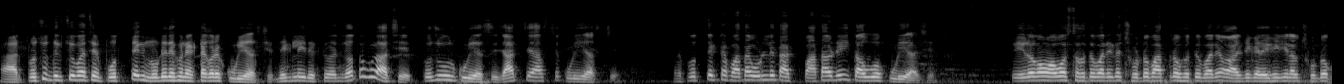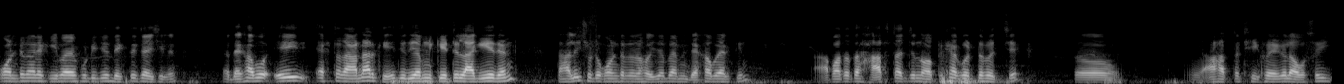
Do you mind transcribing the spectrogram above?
আর প্রচুর দেখতে পাচ্ছেন, প্রত্যেক নোটে দেখুন একটা করে কুড়ি আসছে। দেখলেই দেখতে পাচ্ছেন, যতগুলো আছে, প্রচুর কুড়ি আসছে, যাচ্ছে, আসছে, কুড়ি আসছে। মানে প্রত্যেকটা পাতা উঠলে তার পাতা নেই, তাও কুড়ি আছে। তো এরকম অবস্থা হতে পারে, এটা ছোটো পাত্র হতে পারে। অলরেডি দেখেছিলাম ছোটো কন্টেনারে কীভাবে ফুটিয়েছে দেখতে চাইছিলেন। দেখাবো, এই একটা রানারকে যদি আপনি কেটে লাগিয়ে দেন, তাহলেই ছোটো কন্টেনার হয়ে যাবে, আমি দেখাবো একদিন। আপাতত হাতটার জন্য অপেক্ষা করতে হচ্ছে। তো, হাতটা ঠিক হয়ে গেলে অবশ্যই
